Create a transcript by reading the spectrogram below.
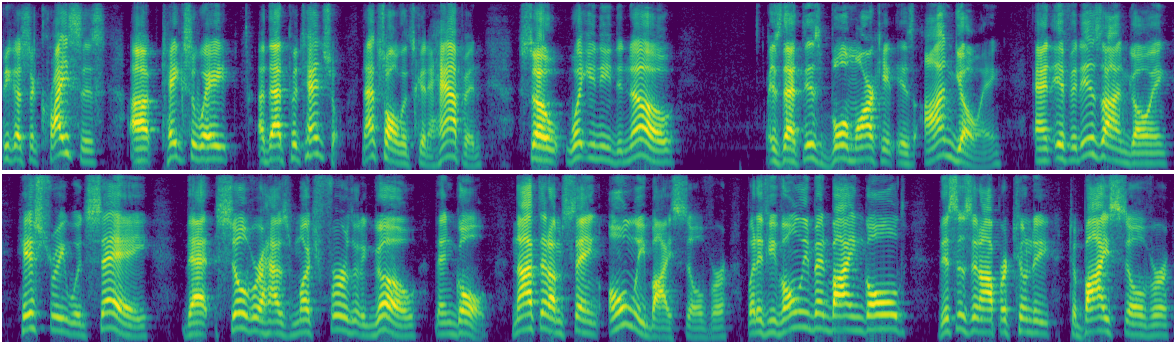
because the crisis uh, takes away uh, that potential. That's all that's going to happen. So, what you need to know is that this bull market is ongoing. And if it is ongoing, history would say that silver has much further to go than gold. Not that I'm saying only buy silver, but if you've only been buying gold, this is an opportunity to buy silver.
